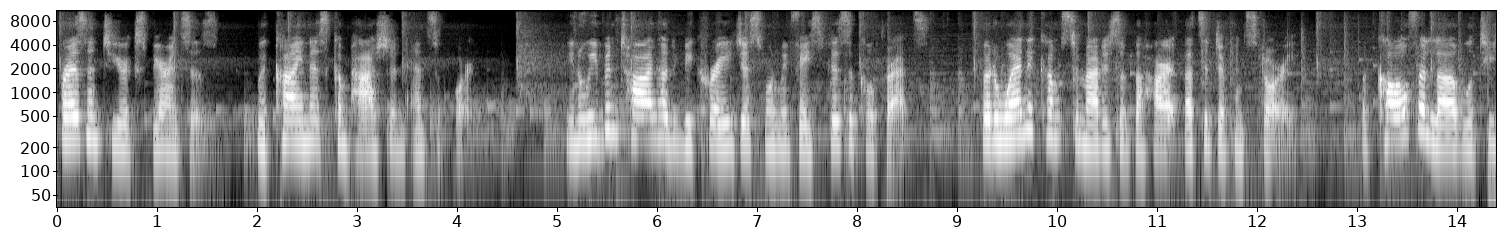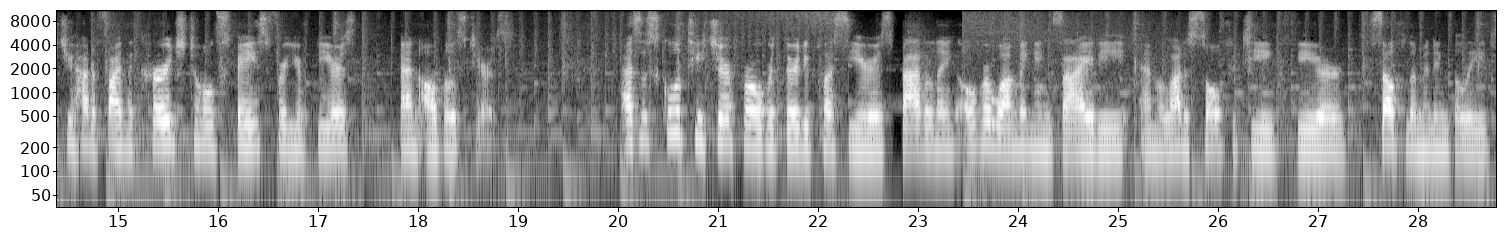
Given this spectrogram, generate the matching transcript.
present to your experiences with kindness, compassion, and support. You know, we've been taught how to be courageous when we face physical threats, but when it comes to matters of the heart, that's a different story. A call for love will teach you how to find the courage to hold space for your fears and all those tears. As a school teacher for over 30 plus years, battling overwhelming anxiety and a lot of soul fatigue, fear, self limiting beliefs,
